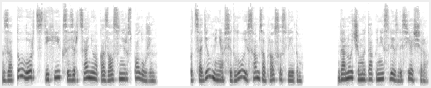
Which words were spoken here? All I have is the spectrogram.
Зато лорд стихии к созерцанию оказался не расположен. Подсадил меня в седло и сам забрался следом. До ночи мы так и не слезли с ящера.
